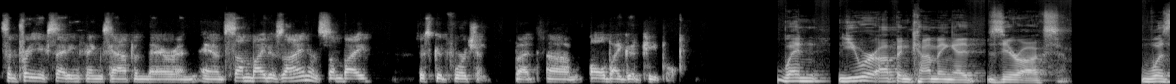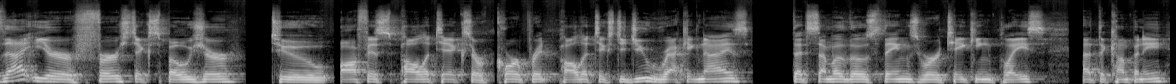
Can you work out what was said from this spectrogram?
some pretty exciting things happened there, and and some by design and some by just good fortune, but um, all by good people. When you were up and coming at Xerox, was that your first exposure to office politics or corporate politics? Did you recognize that some of those things were taking place at the company?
